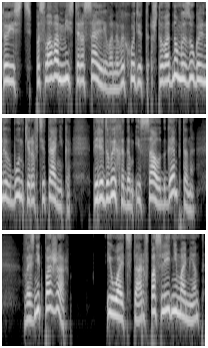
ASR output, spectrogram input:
То есть, по словам мистера Салливана, выходит, что в одном из угольных бункеров «Титаника» перед выходом из Саутгемптона возник пожар, и Уайт Стар в последний момент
